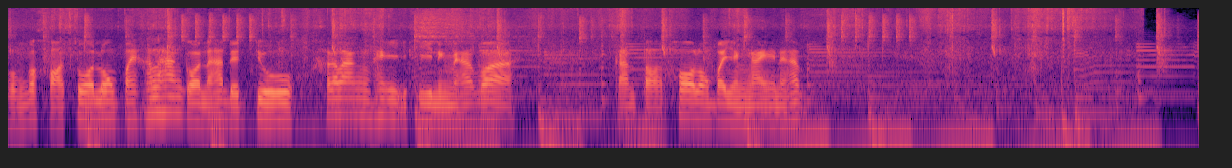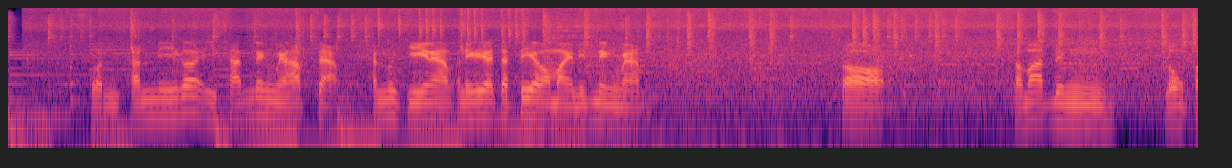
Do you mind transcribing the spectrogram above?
ผมก็ขอตัวลงไปข้างล่างก่อนนะครับเดี๋ยวดูข้างล่างให้อีกทีหนึ่งนะครับว่าการต่อท่อลงไปยังไงนะครับ ส่วนชั้นนี้ก็อีกชั้นหนึ่งนะครับ จากชั้นเมื่อกี้นะครับ อันนี้ก็จะเตี้ยลงมาอีกนิดนึงนะครับ ก็สามารถดึงลงไป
